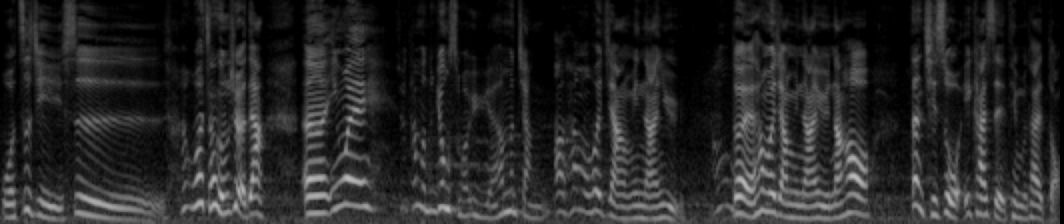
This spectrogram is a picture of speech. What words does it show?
我自己是 我要讲怎么去了这样？呃，因为就他们用什么语言？他们讲哦，他们会讲闽南语，哦、对，他们会讲闽南语，然后。但其实我一开始也听不太懂。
